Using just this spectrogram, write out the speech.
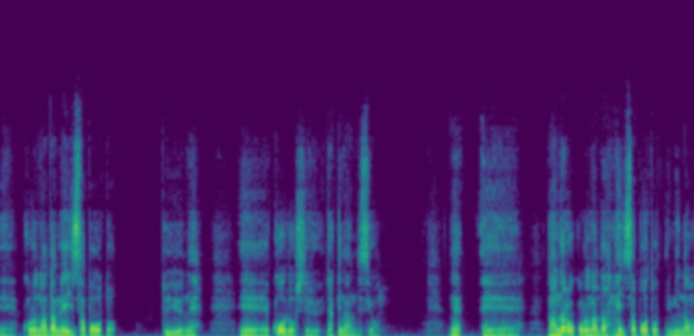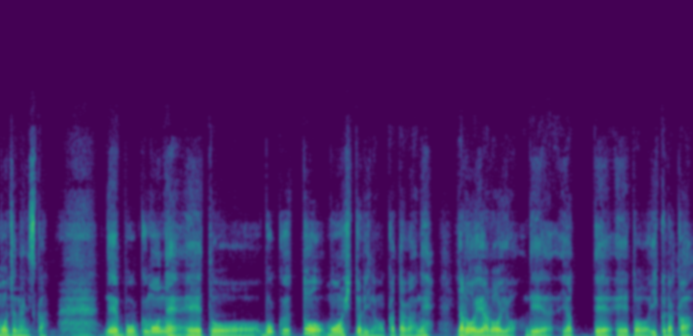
えコロナダメージサポートというね、えコールをしてるだけなんですよ。ね、えー、なんだろう、コロナダメージサポートってみんな思うじゃないですか。で、僕もね、えっ、ー、と、僕ともう一人の方がね、やろうやろうよ。で、やって、えっ、ー、と、いくらか、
